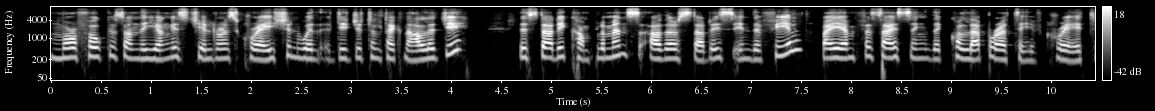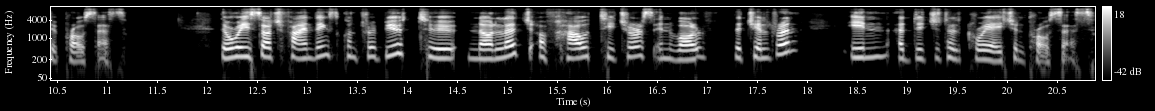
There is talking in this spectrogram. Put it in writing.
more focus on the youngest children's creation with digital technology, the study complements other studies in the field by emphasizing the collaborative creative process. The research findings contribute to knowledge of how teachers involve the children in a digital creation process.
